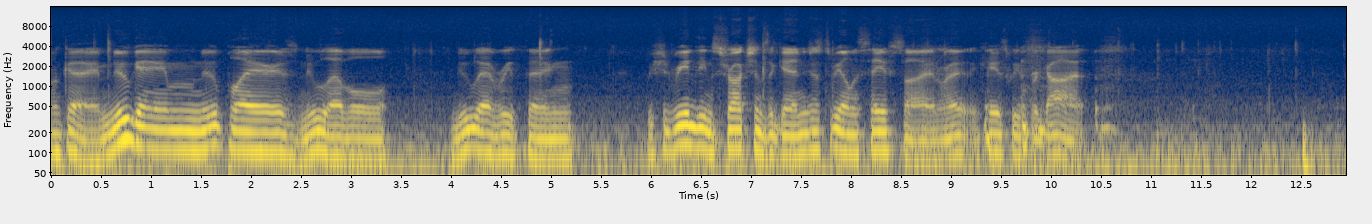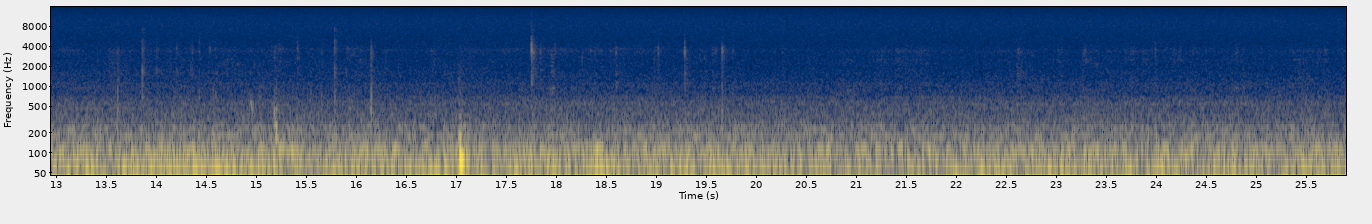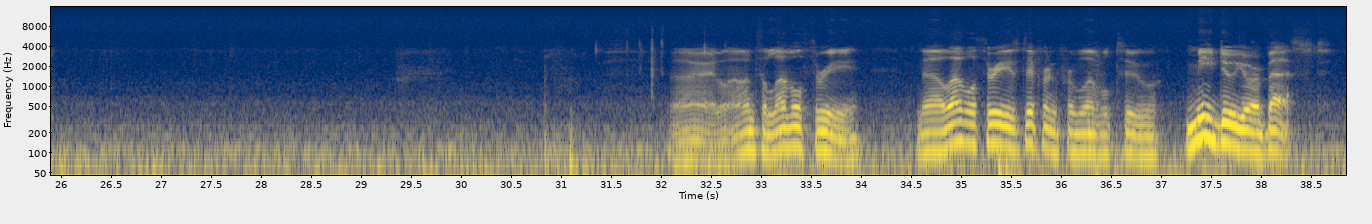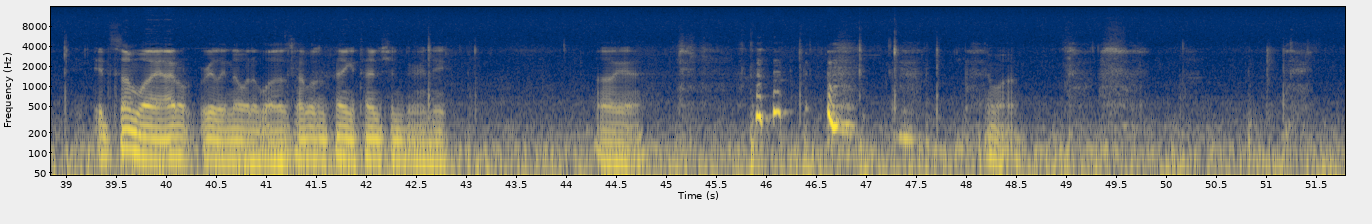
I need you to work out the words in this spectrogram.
Okay, new game, new players, new level, new everything. We should read the instructions again just to be on the safe side, right? In case we forgot. Alright, on to level 3. Now, level 3 is different from level 2 Me do your best. in some way. I don't really know what it was. I wasn't paying attention during the. Oh, yeah. Come on.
